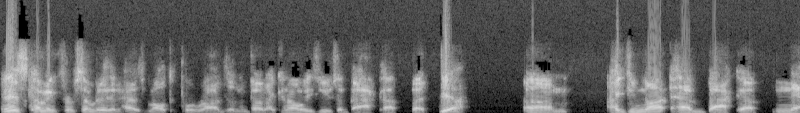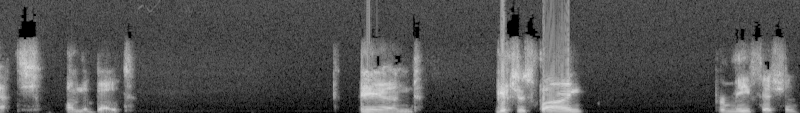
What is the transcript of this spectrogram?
And it's coming from somebody that has multiple rods on the boat. I can always use a backup, but yeah. um, I do not have backup nets on the boat. And which is fine for me fishing,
